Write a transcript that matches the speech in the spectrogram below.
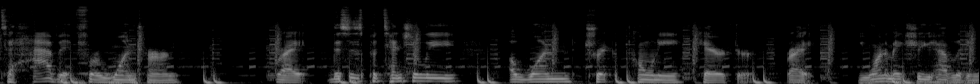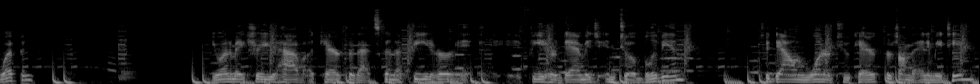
to have it for one turn, right? This is potentially a one trick pony character, right? You want to make sure you have living weapon. You want to make sure you have a character that's going to feed her eh, eh, feed her damage into oblivion to down one or two characters on the enemy team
